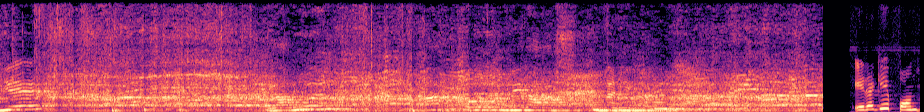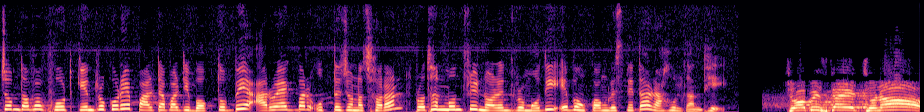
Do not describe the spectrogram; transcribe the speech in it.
ये राहुल आपको निराश नहीं करेंगे এর আগে পঞ্চম দফা ভোট কেন্দ্র করে পাল্টাপাল্টি বক্তব্যে আরও একবার উত্তেজনা ছড়ান প্রধানমন্ত্রী নরেন্দ্র মোদী এবং কংগ্রেস নেতা রাহুল গান্ধী 24 का ये चुनाव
